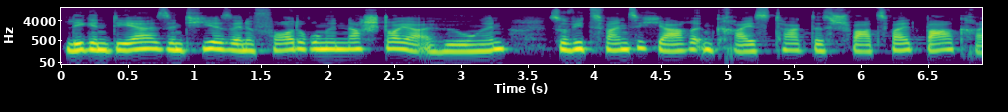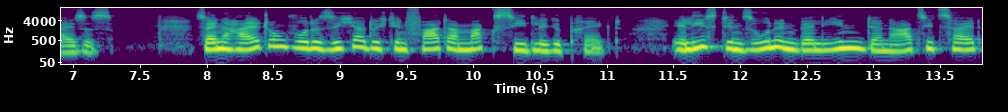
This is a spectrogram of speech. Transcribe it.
Legendär sind hier seine Forderungen nach Steuererhöhungen sowie 20 Jahre im Kreistag des Schwarzwald-Baar-Kreises. Seine Haltung wurde sicher durch den Vater Max Siedle geprägt. Er ließ den Sohn in Berlin der Nazizeit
